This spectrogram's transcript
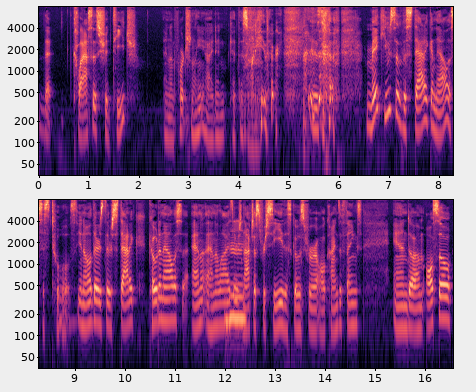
that classes should teach, and unfortunately I didn't get this one either, is make use of the static analysis tools. You know, there's there's static code analysis an- analyzers, not just for C. This goes for all kinds of things, and um, also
